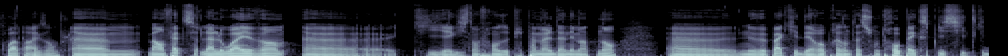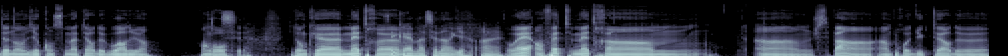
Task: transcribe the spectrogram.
Quoi par exemple? Bah En fait, la loi E20 qui existe en France depuis pas mal d'années maintenant, euh, ne veut pas qu'il y ait des représentations trop explicites qui donnent envie aux consommateurs de boire du vin. En gros. Donc euh, mettre. C'est euh, quand même assez dingue. Ouais. en fait, mettre un, un je sais pas, un, producteur de.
